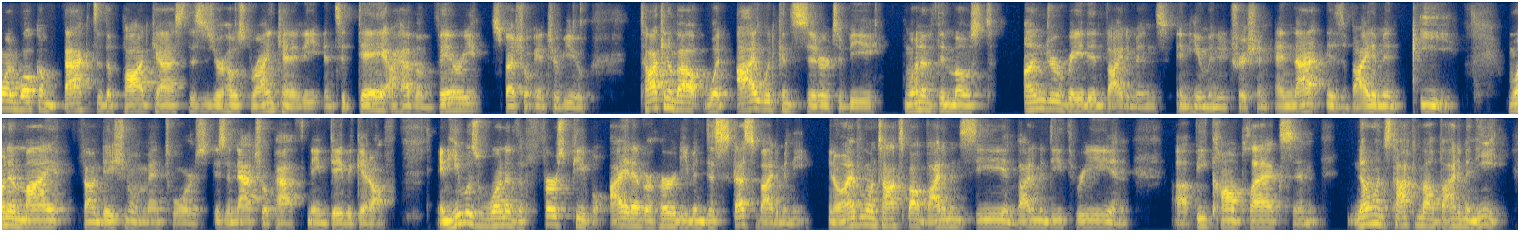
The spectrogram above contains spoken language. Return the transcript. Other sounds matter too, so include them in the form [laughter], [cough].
everyone. Welcome back to the podcast. This is your host, Ryan Kennedy. And today I have a very special interview talking about what I would consider to be one of the most underrated vitamins in human nutrition, and that is vitamin E. One of my foundational mentors is a naturopath named David Getoff. And he was one of the first people I had ever heard even discuss vitamin E. You know, everyone talks about vitamin C and vitamin D3 and uh, B complex, and no one's talking about vitamin E.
